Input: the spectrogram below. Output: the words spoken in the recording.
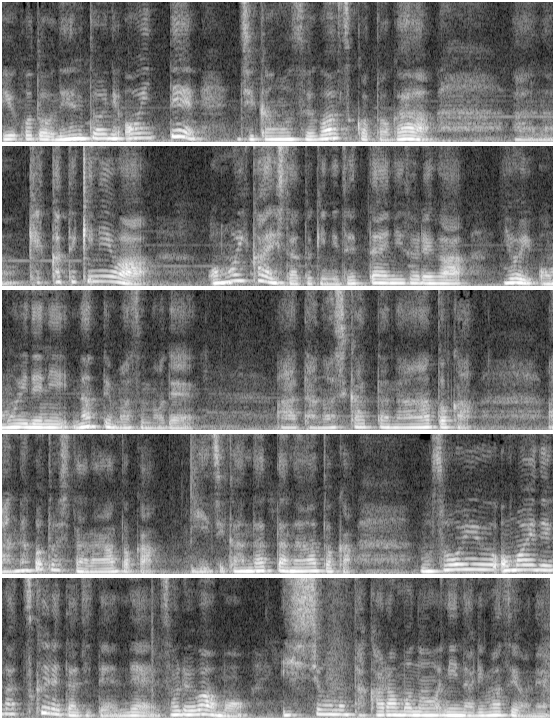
いうことを念頭に置いて時間を過ごすことがあの結果的には思い返した時に絶対にそれが良い思い出になってますのでああ楽しかったなとかあんなことしたなとかいい時間だったなとかもうそういう思い出が作れた時点でそれはもう一生の宝物になりますよね。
